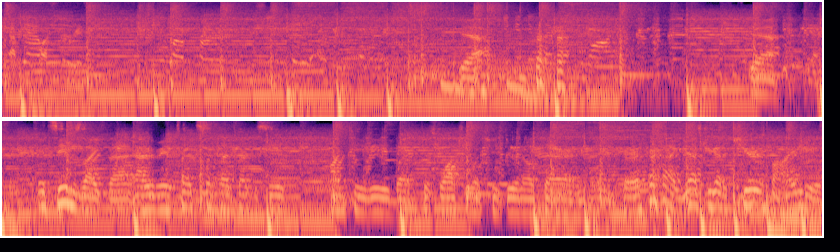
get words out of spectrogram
captain yeah, for a reason. Love her. She's good at everything. Yeah. She can do whatever she wants. Yeah. It seems like that. I mean, it's it's sometimes hard to see on TV, but just watching what she's doing out there and, and her. yes, you got a cheers behind you.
